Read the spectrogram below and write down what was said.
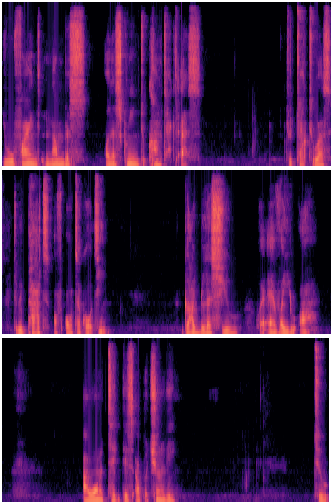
you will find numbers on the screen to contact us, to talk to us, to be part of Altar Call team. God bless you wherever you are. I want to take this opportunity to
